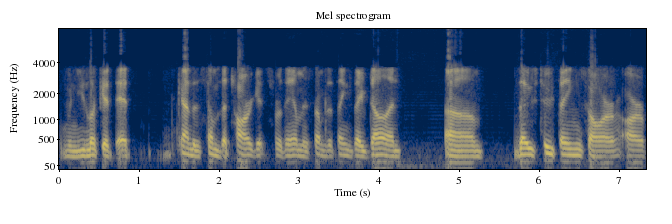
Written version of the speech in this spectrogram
when you look at, at kind of some of the targets for them and some of the things they've done, um, those two things are, are,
